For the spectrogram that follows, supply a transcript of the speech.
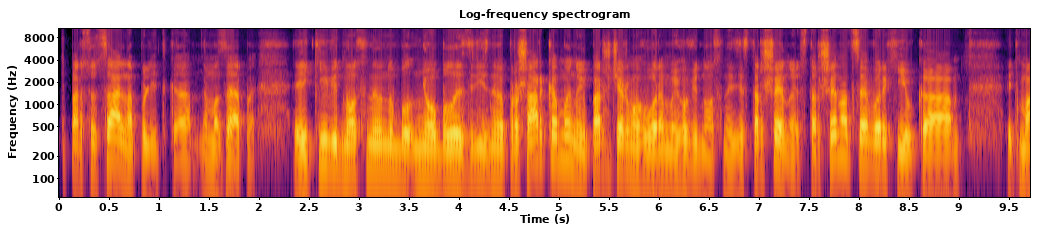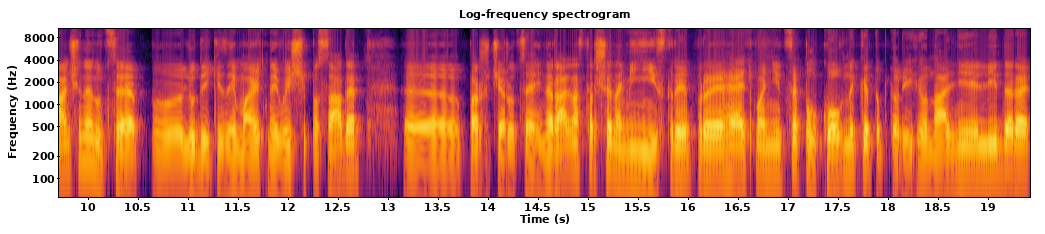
Тепер соціальна політика Мазепи. Які відносини у нього були з різними прошарками? Ну і в першу чергу ми говоримо його відносини зі старшиною. Старшина це верхівка Гетьманщини. Ну це е, люди, які займають найвищі посади. Е, В першу чергу це генеральна старшина, міністри при гетьмані, це полковники, тобто регіональні лідери,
